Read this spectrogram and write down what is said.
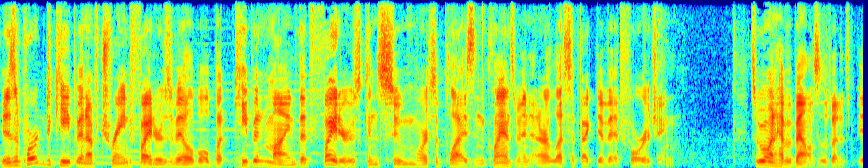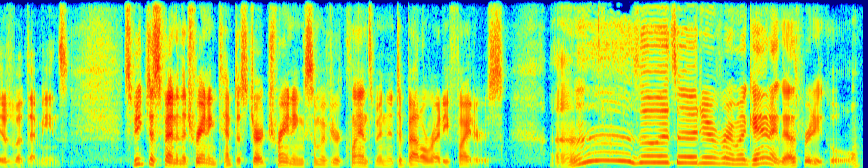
It is important to keep enough trained fighters available, but keep in mind that fighters consume more supplies than clansmen and are less effective at foraging. So we want to have a balance, is what, it is what that means. Speak to Sven in the training tent to start training some of your clansmen into battle-ready fighters. Uh, so it's a different mechanic. That's pretty cool.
